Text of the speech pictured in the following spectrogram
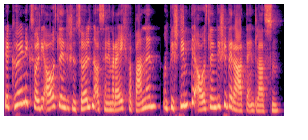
Der König soll die ausländischen Söldner aus seinem Reich verbannen und bestimmte ausländische Berater entlassen.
